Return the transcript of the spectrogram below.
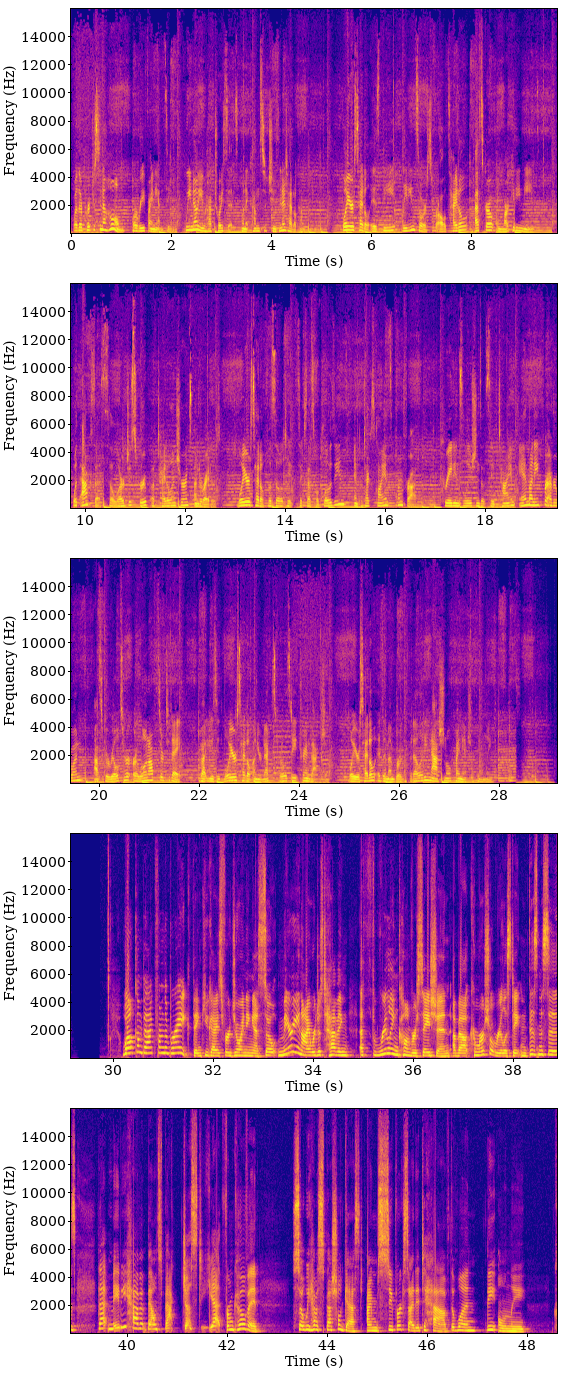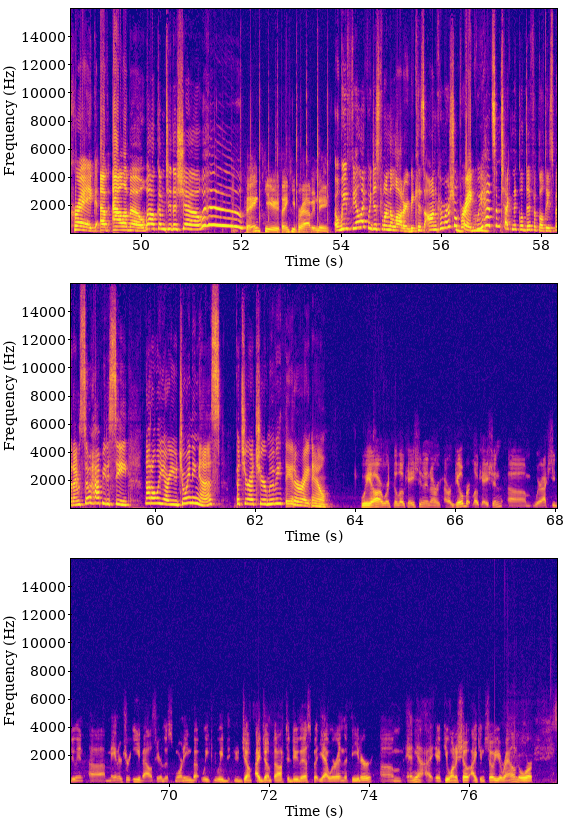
Whether purchasing a home or refinancing, we know you have choices when it comes to choosing a title company. Lawyers Title is the leading source for all title, escrow, and marketing needs. With access to the largest group of title insurance underwriters, Lawyers Title facilitates successful closings and protects clients from fraud. Creating solutions that save time and money for everyone, ask a realtor or loan officer today about using Lawyers Title on your next real estate transaction. Lawyers Title is a member of the Fidelity National Financial Family. Welcome back from the break. Thank you guys for joining us. So, Mary and I were just having a thrilling conversation about commercial real estate and businesses that maybe haven't bounced back just yet from COVID. So, we have a special guest. I'm super excited to have the one, the only Craig of Alamo. Welcome to the show. Woohoo! Thank you. Thank you for having me. We feel like we just won the lottery because on commercial break we had some technical difficulties, but I'm so happy to see not only are you joining us, but you're at your movie theater right now. We are. We're at the location in our, our Gilbert location. Um, we're actually doing uh, manager evals here this morning, but we we jump. I jumped off to do this, but yeah, we're in the theater. Um, and yeah, I, if you want to show, I can show you around, or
